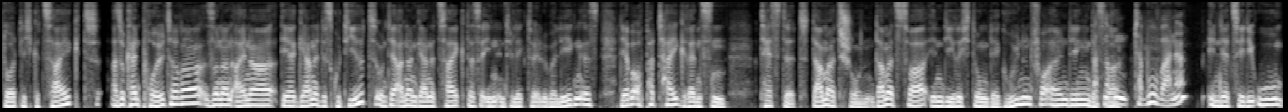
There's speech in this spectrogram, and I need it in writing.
deutlich gezeigt. Also kein Polterer, sondern einer, der gerne diskutiert und der anderen gerne zeigt, dass er ihnen intellektuell überlegen ist, der aber auch Parteigrenzen testet, damals schon. Damals zwar in die Richtung der Grünen vor allen Dingen. Was noch ein Tabu war, ne? In der CDU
